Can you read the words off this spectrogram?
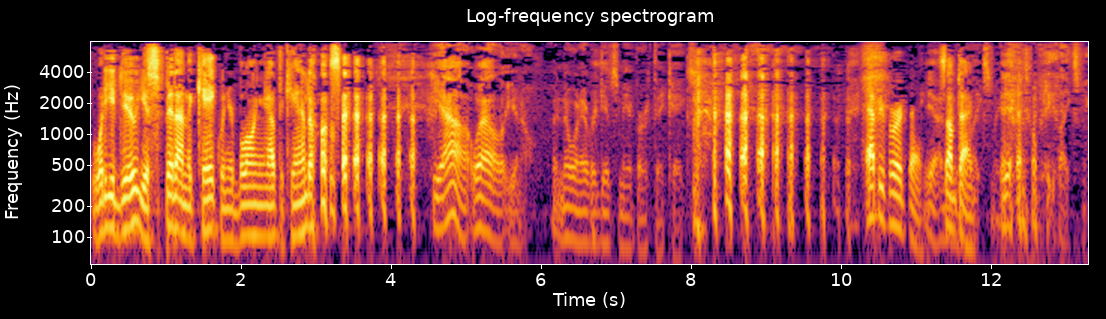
what do you do? You spit on the cake when you're blowing out the candles. Yeah, well, you know, no one ever gives me a birthday cake. So, Happy birthday! yeah, sometimes. nobody likes me. Yeah, nobody likes me.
